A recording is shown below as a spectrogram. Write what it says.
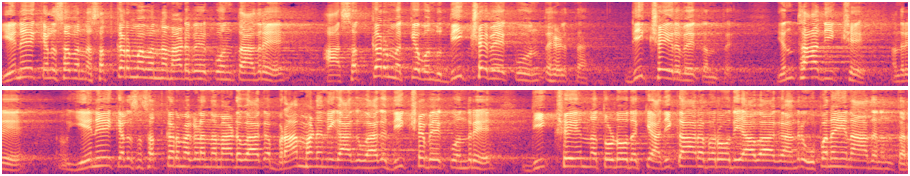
ಏನೇ ಕೆಲಸವನ್ನು, ಸತ್ಕರ್ಮವನ್ನು ಮಾಡಬೇಕು ಅಂತಾದರೆ ಆ ಸತ್ಕರ್ಮಕ್ಕೆ ಒಂದು ದೀಕ್ಷೆ ಬೇಕು ಅಂತ ಹೇಳ್ತಾರೆ. ದೀಕ್ಷೆ ಇರಬೇಕಂತೆ. ಎಂಥ ದೀಕ್ಷೆ? ಅಂದರೆ ಏನೇ ಕೆಲಸ ಸತ್ಕರ್ಮಗಳನ್ನು ಮಾಡುವಾಗ, ಬ್ರಾಹ್ಮಣನಿಗಾಗುವಾಗ ದೀಕ್ಷೆ ಬೇಕು ಅಂದರೆ ದೀಕ್ಷೆಯನ್ನು ತೊಡೋದಕ್ಕೆ ಅಧಿಕಾರ ಬರೋದು ಯಾವಾಗ ಅಂದರೆ ಉಪನಯನ ಆದ ನಂತರ.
